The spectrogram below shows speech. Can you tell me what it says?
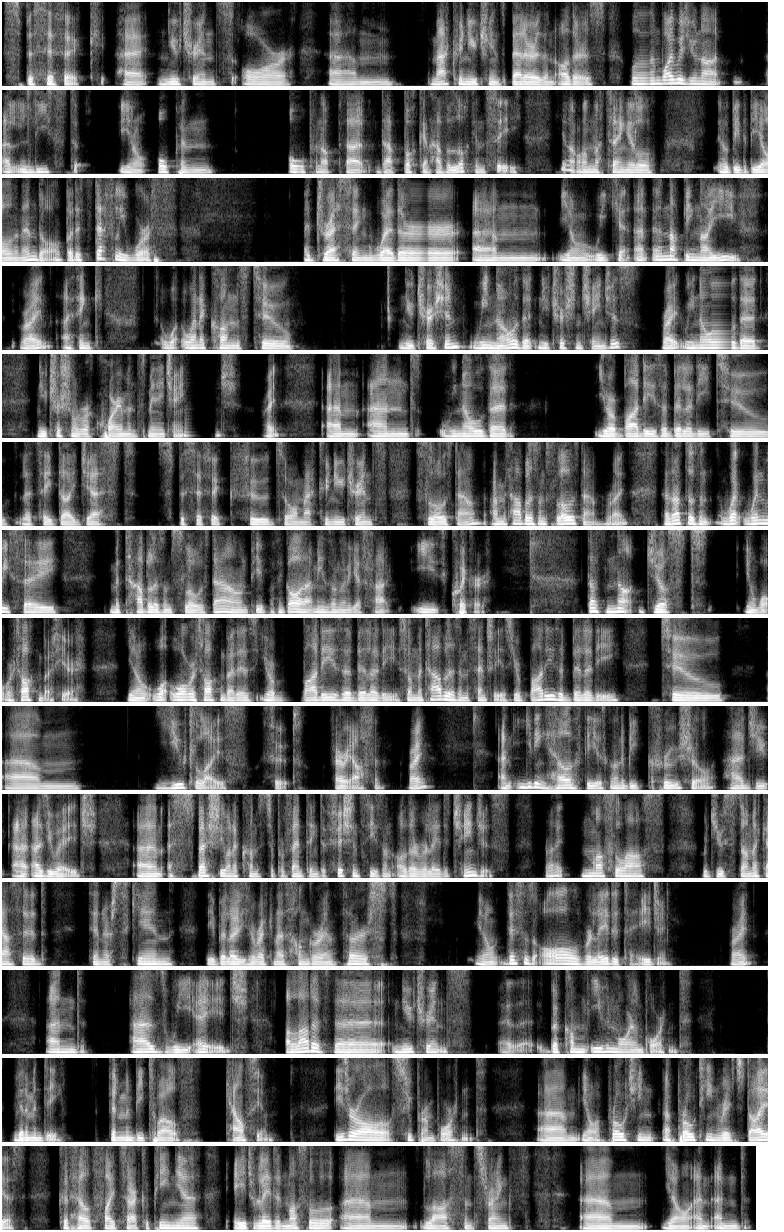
specific uh, nutrients or um, macronutrients better than others, well, then why would you not at least you know open open up that that book and have a look and see. You know i'm not saying it'll it'll be the be all and end all but it's definitely worth addressing whether um you know we can and, and not being naive right? I think w- when it comes to nutrition we know that nutrition changes right? We know that nutritional requirements may change right? Um and we know that your body's ability to, let's say, digest specific foods or macronutrients slows down. Our metabolism slows down, right? Now, that doesn't, when, we say metabolism slows down, people think, oh, that means I'm going to get fat ease quicker. That's not just, you know, what we're talking about here. You know, what, what we're talking about is your body's ability. So, metabolism essentially is your body's ability to um, utilize food very often, right? And eating healthy is going to be crucial as you as you age um, especially when it comes to preventing deficiencies and other related changes right? Muscle loss reduced stomach acid thinner skin the ability to recognize hunger and thirst. You know this is all related to aging right? And as we age a lot of the nutrients uh, become even more important. Vitamin d vitamin b12 calcium these are all super important. Um, you know, a protein a protein rich diet could help fight sarcopenia, age related muscle um, loss and strength. Um, you know, and and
